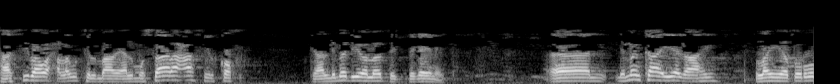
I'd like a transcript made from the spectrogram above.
Taasi baa waxaa lagu tilmaamay almusaaraca fi lkufr gaalnimadii oo loo degdegaynay nimankaa iyaga ahi lan yaduru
